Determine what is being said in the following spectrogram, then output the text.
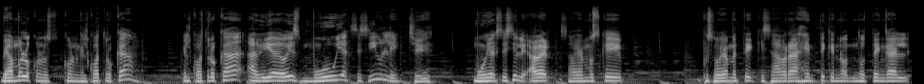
Veámoslo con, los, con el 4K. El 4K a día de hoy es muy accesible. Sí. muy accesible. A ver, sabemos que pues obviamente quizá habrá gente que no, no tenga el,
